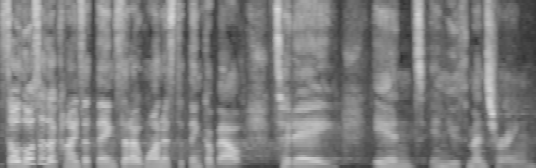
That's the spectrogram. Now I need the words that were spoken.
So those are the kinds of things that I want us to think about today in, in youth mentoring.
